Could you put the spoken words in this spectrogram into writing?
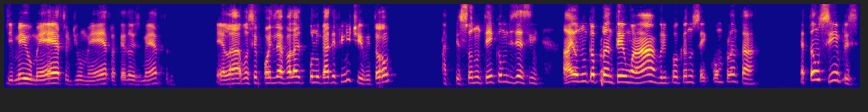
de meio metro, de um metro até dois metros, ela você pode levá-la para o lugar definitivo. Então, a pessoa não tem como dizer assim, ah, eu nunca plantei uma árvore porque eu não sei como plantar. É tão simples.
